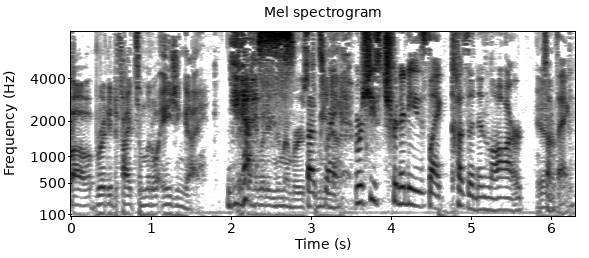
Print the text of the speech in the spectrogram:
uh, ready to fight some little Asian guy. Yes, if anybody remembers that's Tamina. right. Where she's Trinity's like cousin-in-law or Yeah. something.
